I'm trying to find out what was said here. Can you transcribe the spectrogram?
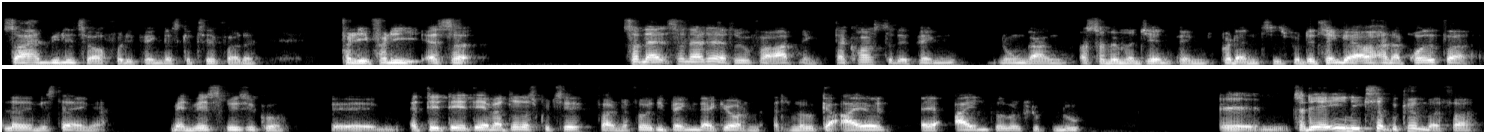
så er han villig til at ofre de penge, der skal til for det. Fordi, fordi altså, sådan er, sådan er det at drive forretning. Der koster det penge nogle gange, og så vil man tjene penge på et andet tidspunkt. Det tænker jeg også, at han har prøvet før at lave investeringer med en vis risiko. Øh, at det, det, det var det, der skulle til, for at han har fået de penge, der har gjort, at han kan eje, eje en fodboldklub nu. Øh, så det er jeg egentlig ikke så bekymret for,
